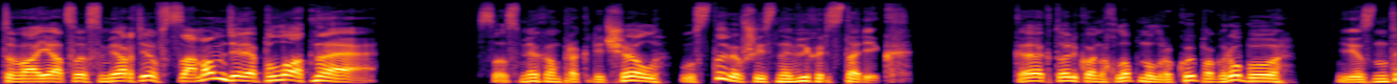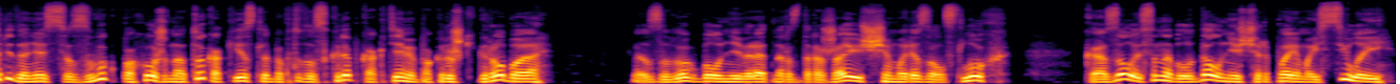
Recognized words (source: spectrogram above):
твоя ци смерти в самом деле плотная!» Со смехом прокричал, уставившись на вихрь старик. Как только он хлопнул рукой по гробу, изнутри донёсся звук, похожий на то, как если бы кто-то скреб когтями по крышке гроба. Звук был невероятно раздражающим и резал слух. Казалось, он обладал неисчерпаемой силой,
